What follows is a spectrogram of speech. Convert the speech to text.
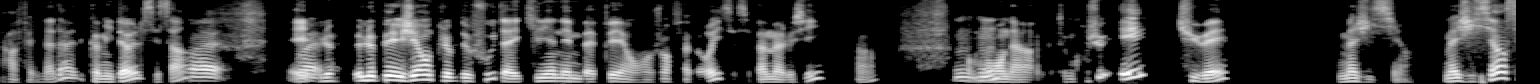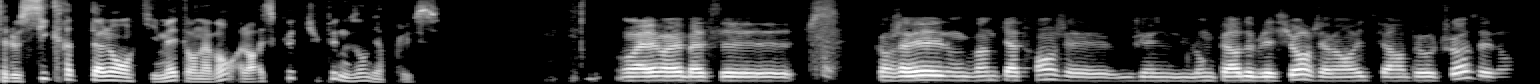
Rafael Nadal, comme idole, c'est ça? Ouais, Et ouais. le, le PSG en club de foot avec Kylian Mbappé en joueur favori, ça c'est pas mal aussi. hein. Mhm. On a Tom Crochu. Et tu es magicien. Magicien, c'est le secret de talent qu'ils mettent en avant. Alors, est-ce que tu peux nous en dire plus? Ouais, ouais, bah c'est quand j'avais donc 24 ans, j'ai eu une longue période de blessure, j'avais envie de faire un peu autre chose et donc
